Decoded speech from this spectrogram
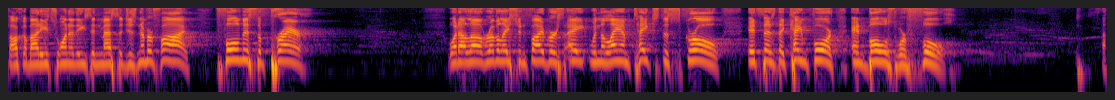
Talk about each one of these in messages. Number five, fullness of prayer. What I love, Revelation 5, verse 8, when the Lamb takes the scroll, it says they came forth and bowls were full.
